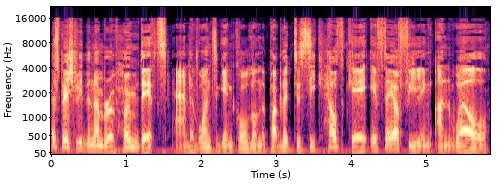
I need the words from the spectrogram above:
especially the number of home deaths, and have once again called on the public to seek health care if they are feeling unwell.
